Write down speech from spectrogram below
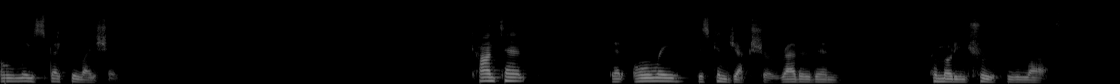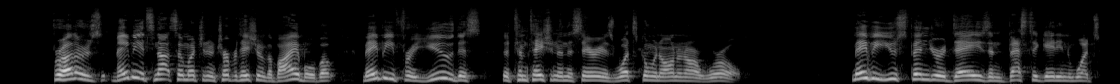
only speculation. Content that only is conjecture rather than promoting truth through love. For others, maybe it's not so much an interpretation of the Bible, but maybe for you, this the temptation in this area is what's going on in our world. Maybe you spend your days investigating what's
